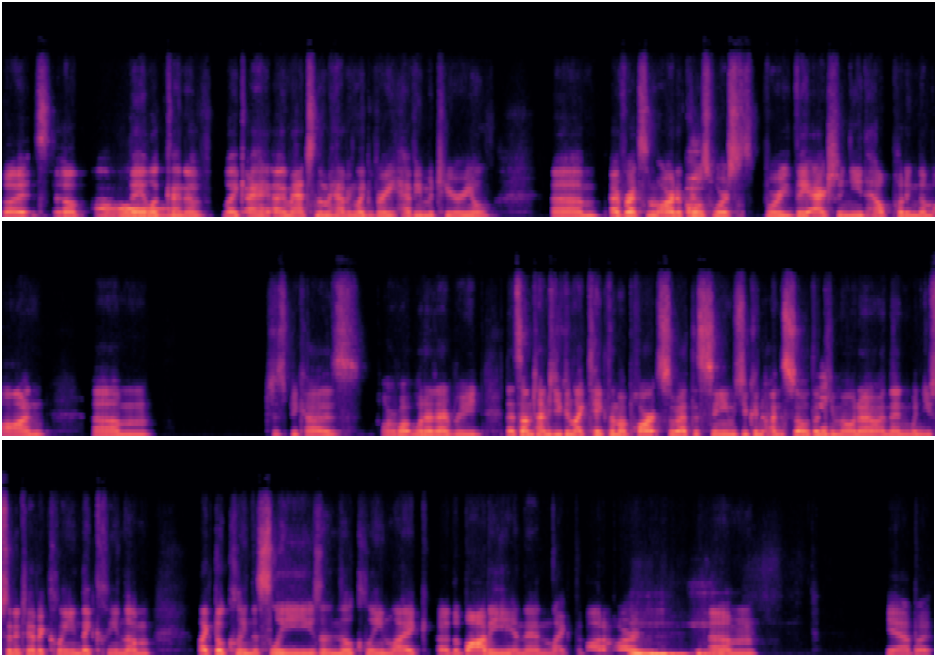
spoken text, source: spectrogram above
but still oh they look kind of like I, I imagine them having like very heavy material. Um, I've read some articles where where they actually need help putting them on. Um, just because or what what did I read? That sometimes you can like take them apart so at the seams you can unsew the kimono and then when you send it to have it cleaned, they clean them like they'll clean the sleeves and then they'll clean like uh, the body and then like the bottom part. Mm. Um yeah, but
